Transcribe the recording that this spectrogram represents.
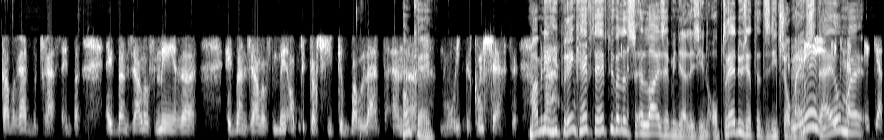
cabaret betreft. Ik ben, ik ben zelf meer, uh, ik ben zelf meer op de klassieke ballet en okay. mooie concerten. Maar meneer Hietbrink, heeft, heeft u wel eens Liza Minnelli zien optreden? U zegt het is niet zo mijn nee, stijl, ik maar... Heb, ik, heb,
